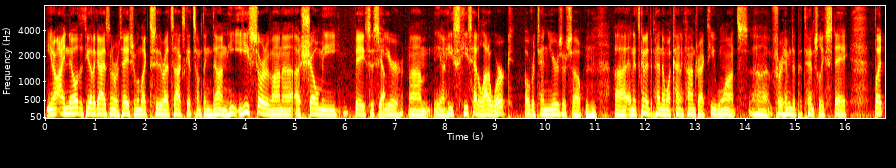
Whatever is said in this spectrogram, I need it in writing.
you know, I know that the other guys in the rotation would like to see the Red Sox get something done. He, he's sort of on a, a show me basis yep. here. Um, you know, he's, he's had a lot of work over 10 years or so. Mm-hmm. Uh, and it's going to depend on what kind of contract he wants uh, for him to potentially stay. But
